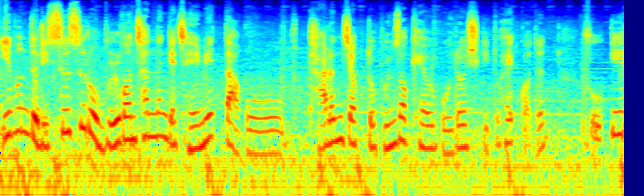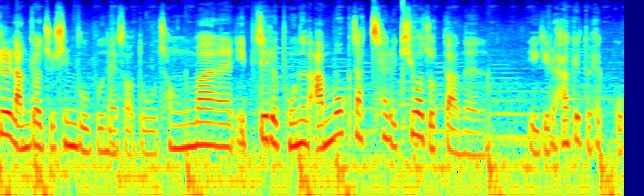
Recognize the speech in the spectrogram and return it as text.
이분들이 스스로 물건 찾는 게 재밌다고 다른 지역도 분석해오고 이러시기도 했거든. 후기를 남겨주신 부분에서도 정말 입지를 보는 안목 자체를 키워줬다는 얘기를 하기도 했고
